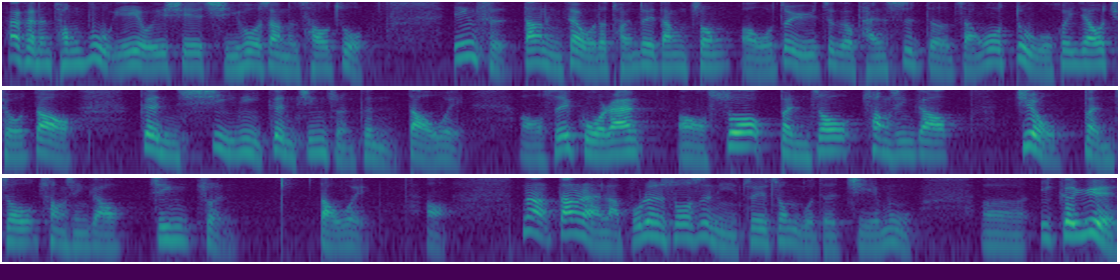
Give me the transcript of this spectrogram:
他可能同步也有一些期货上的操作。因此，当你在我的团队当中哦，我对于这个盘势的掌握度，我会要求到更细腻、更精准、更到位哦。所以果然哦，说本周创新高就本周创新高，精准到位。那当然了，不论说是你追踪我的节目，呃，一个月，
